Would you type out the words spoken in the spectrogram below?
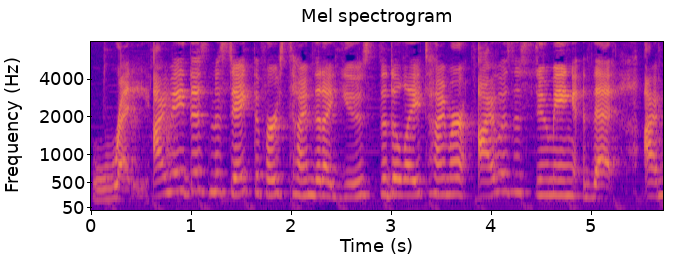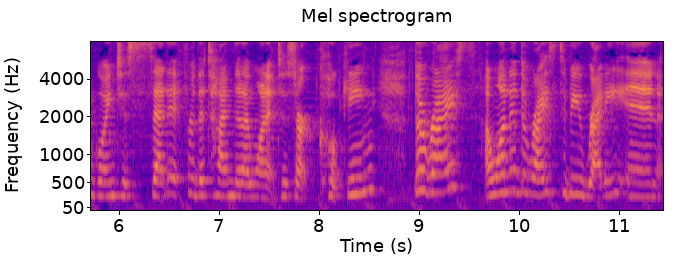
ready. I made this mistake the first time that I used the delay timer. I was assuming that I'm going to set it for the time that I want it to start cooking the rice. I wanted the rice to be ready in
